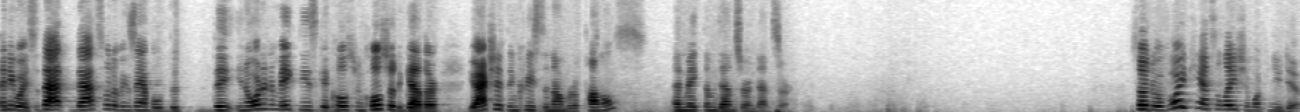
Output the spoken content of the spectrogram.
anyway, so that that sort of example, the, the, in order to make these get closer and closer together, you actually have to increase the number of tunnels and make them denser and denser. So to avoid cancellation, what can you do?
